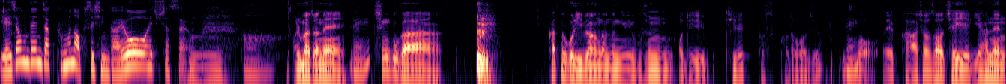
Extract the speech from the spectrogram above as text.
예정된 작품은 없으신가요? 해주셨어요. 음, 어, 얼마 전에 네. 친구가 카톡으로 이병헌 감독님이 무슨 어디 디렉터스 컷 어워즈 네. 뭐에 가셔서 제 얘기하는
